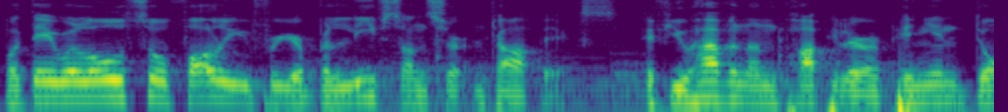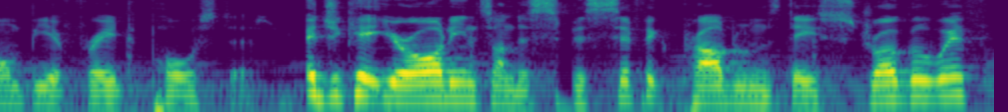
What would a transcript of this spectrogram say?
but they will also follow you for your beliefs on certain topics. If you have an unpopular opinion, don't be afraid to post it. Educate your audience on the specific problems they struggle with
